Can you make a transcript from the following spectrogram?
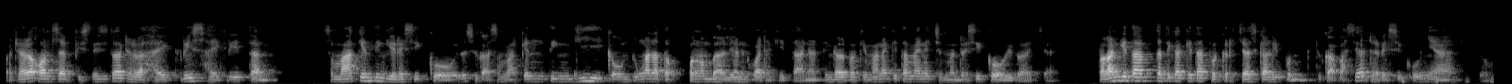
Padahal konsep bisnis itu adalah high risk, high return semakin tinggi resiko itu juga semakin tinggi keuntungan atau pengembalian kepada kita. Nah, tinggal bagaimana kita manajemen risiko itu aja. Bahkan kita ketika kita bekerja sekalipun juga pasti ada risikonya gitu.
